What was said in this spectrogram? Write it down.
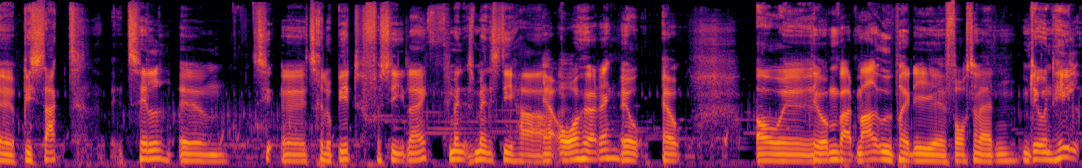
øh, blive sagt til øh, øh, trilobit-fossiler, ikke? Mens, mens de har... Ja, overhørt, ikke? Jo, Jo. og... Øh, Det er åbenbart meget udbredt i øh, forskerverdenen. Det er jo en helt...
